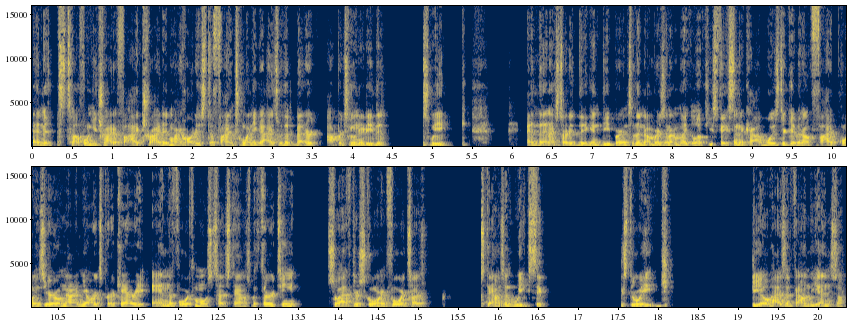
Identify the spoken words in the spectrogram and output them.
and it's tough when you try to. I tried it my hardest to find twenty guys with a better opportunity this week, and then I started digging deeper into the numbers, and I'm like, look, he's facing the Cowboys. They're giving up 5.09 yards per carry and the fourth most touchdowns with 13. So after scoring four touchdowns in week six, six through eight, Gio hasn't found the end zone.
